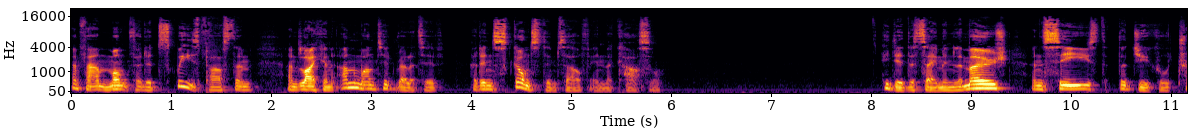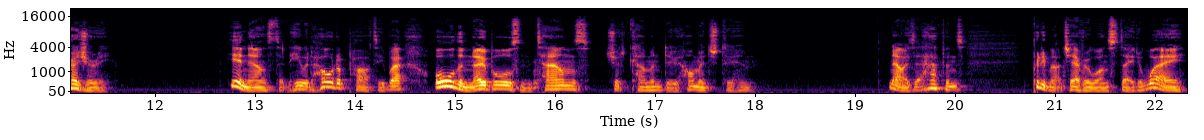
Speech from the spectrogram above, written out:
and found Montfort had squeezed past them, and like an unwanted relative, had ensconced himself in the castle. He did the same in Limoges and seized the ducal treasury. He announced that he would hold a party where all the nobles and towns should come and do homage to him. Now, as it happens, pretty much everyone stayed away,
